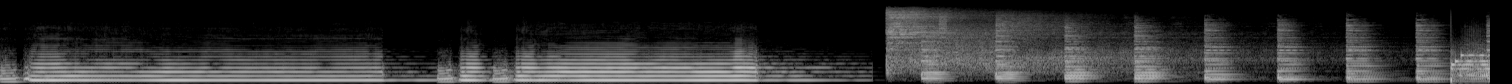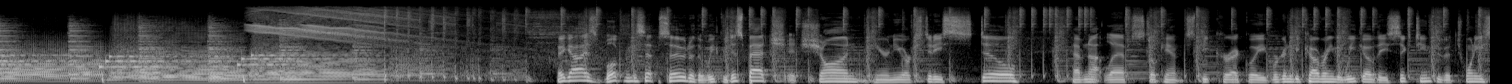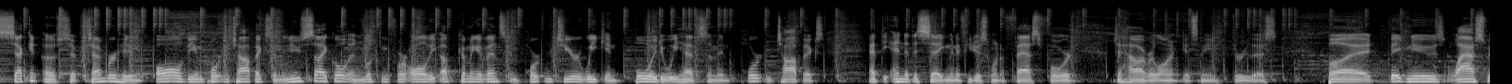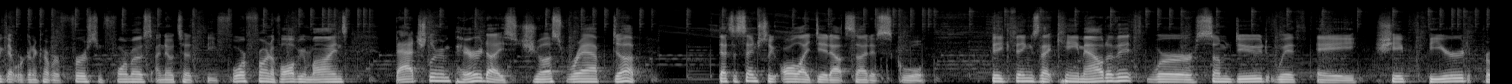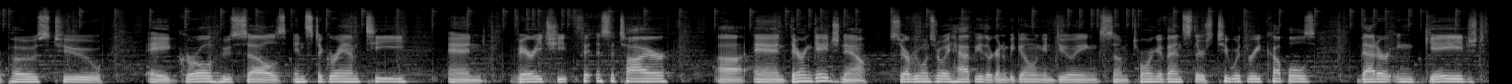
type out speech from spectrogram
Hey guys, welcome to this episode of the Weekly Dispatch. It's Sean. I'm here in New York City still. Have not left, still can't speak correctly. We're going to be covering the week of the 16th through the 22nd of September, hitting all the important topics in the news cycle and looking for all the upcoming events important to your week. And boy, do we have some important topics at the end of the segment if you just want to fast forward to however long it gets me through this. But big news last week that we're going to cover first and foremost. I know it's at the forefront of all of your minds. Bachelor in Paradise just wrapped up. That's essentially all I did outside of school. Big things that came out of it were some dude with a shaped beard proposed to a girl who sells Instagram tea and very cheap fitness attire. Uh, and they're engaged now. So everyone's really happy. They're going to be going and doing some touring events. There's two or three couples that are engaged.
